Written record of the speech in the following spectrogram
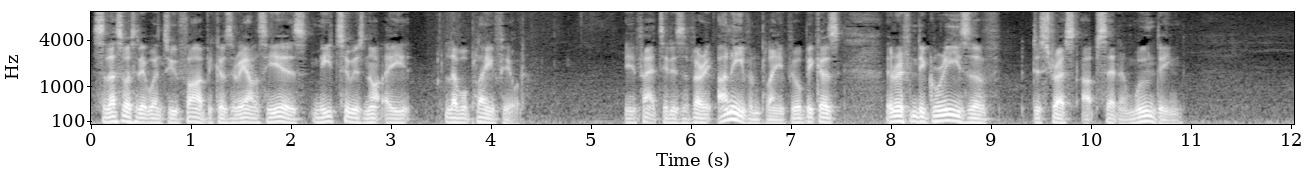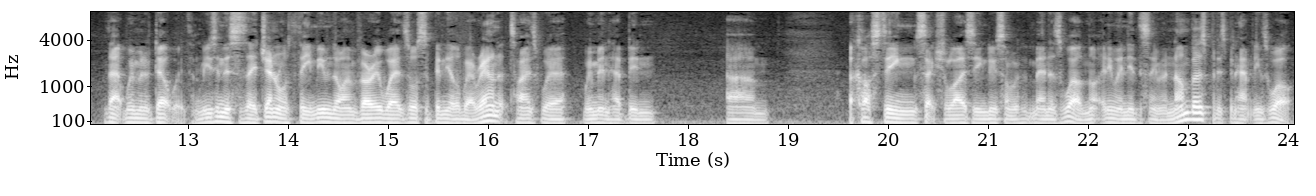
So that's why I said it went too far because the reality is, Me Too is not a level playing field. In fact, it is a very uneven playing field because there are different degrees of distress, upset, and wounding that women have dealt with. I'm using this as a general theme, even though I'm very aware it's also been the other way around at times where women have been um, accosting, sexualizing, doing something with men as well. Not anywhere near the same in numbers, but it's been happening as well.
